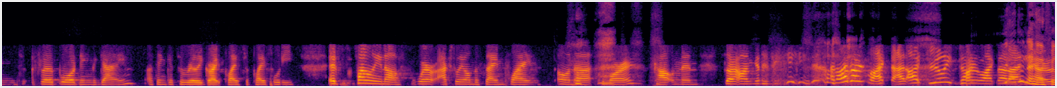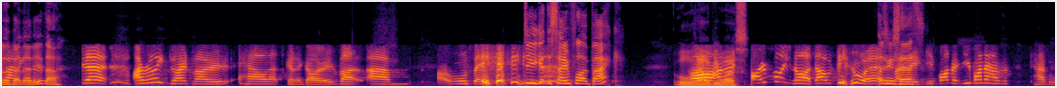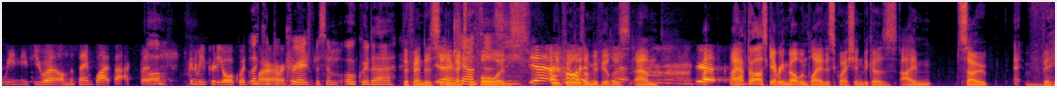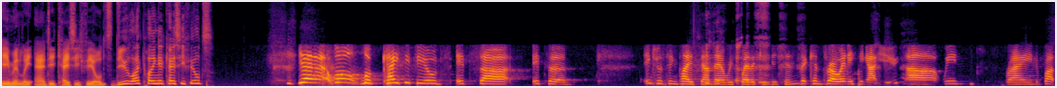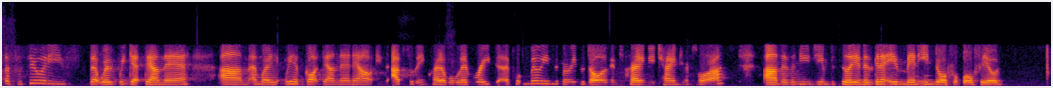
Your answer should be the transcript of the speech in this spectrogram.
for broadening the game, I think it's a really great place to play footy. It's funnily enough, we're actually on the same plane on uh, tomorrow, Carlton and. So I'm going to be, and I don't like that. I really don't like that. Yeah, I don't know how I feel about that either. Yeah, I really don't know how that's going to go, but um, we'll see. Do you get the same flight back? Oh, Oh, that would be don't- worse. Hopefully not. That would be worse. I was gonna say, think. you'd want to you'd want to have a, have a win if you were on the same flight back, but Oh, it's going to be pretty awkward that tomorrow. I could create for some awkward. Uh, Defenders Yeah. sitting next to forwards, Yeah. midfielders and midfielders. Um, yeah. I have to ask every Melbourne player this question because I'm so vehemently anti Casey Fields. Do you like playing at Casey Fields? Yeah, well, look, Casey Fields, it's uh, it's a interesting place down there with weather conditions. It can throw anything at you, uh, wind, rain, but the facilities that we we get down there. Um, and we we have got down there now is absolutely incredible. They've re- they've put millions and millions of dollars into creating new change rooms for us. Um, there's a new gym facility, and there's going to even be an indoor football field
